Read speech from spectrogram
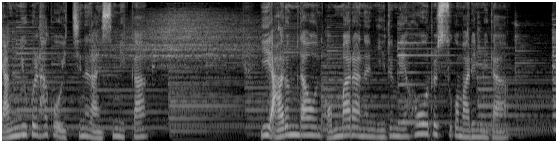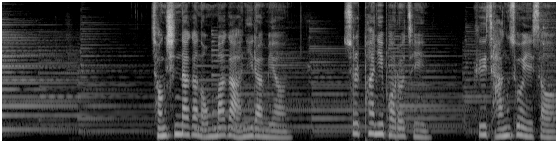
양육을 하고 있지는 않습니까? 이 아름다운 엄마라는 이름의 허울을 쓰고 말입니다. 정신 나간 엄마가 아니라면 술판이 벌어진 그 장소에서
